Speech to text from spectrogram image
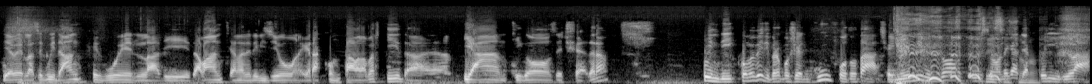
di averla seguita anche quella di davanti alla televisione che raccontava la partita eh, pianti, cose eccetera quindi come vedi proprio c'è gufo totale cioè i miei primi ricordi sono legati a quelli là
